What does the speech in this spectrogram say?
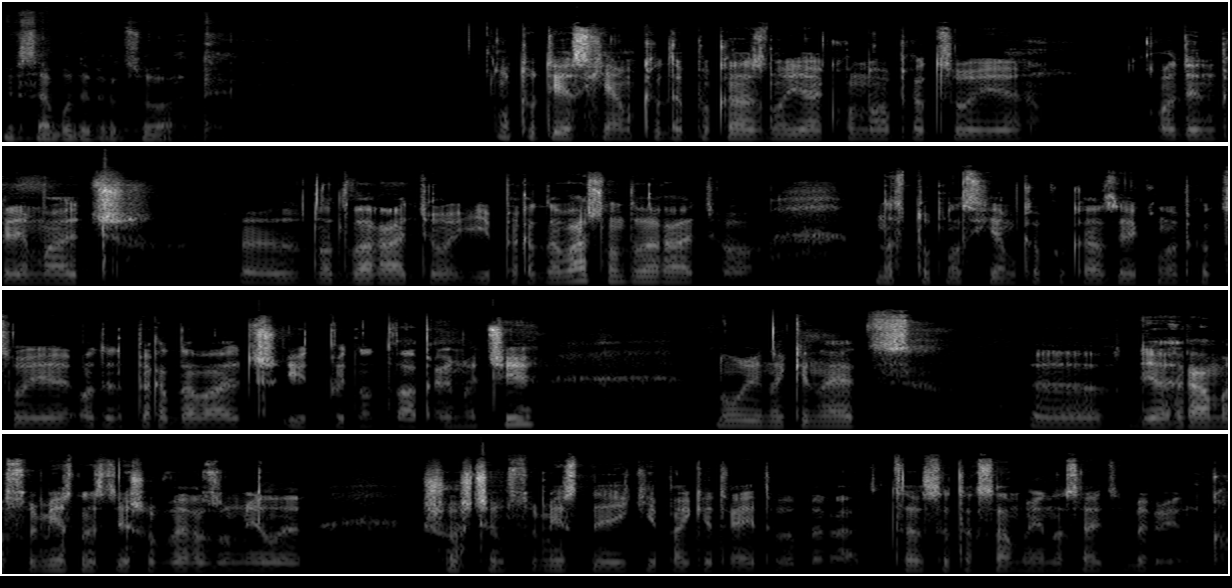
І все буде працювати. Тут є схемка, де показано, як воно працює один приймач на два радіо і передавач на два радіо. Наступна схемка показує, як воно працює один передавач і відповідно два приймачі. Ну і на кінець е, діаграма сумісності, щоб ви розуміли, що з чим сумісне, які пакет рейти вибирати. Це все так само і на сайті Бервінку.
